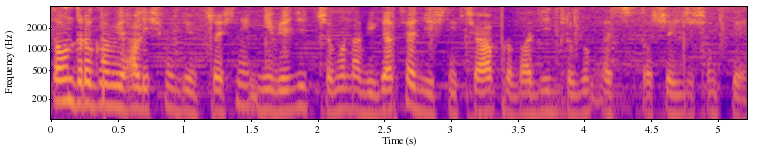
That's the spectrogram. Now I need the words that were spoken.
Tą drogą jechaliśmy dzień wcześniej i nie wiedzieć, czemu nawigacja dziś nie chciała prowadzić drogą S165.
